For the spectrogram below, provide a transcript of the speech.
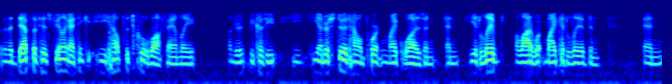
But in the depth of his feeling, I think he helped the Coolbaugh family under because he, he he understood how important Mike was, and and he had lived a lot of what Mike had lived, and and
